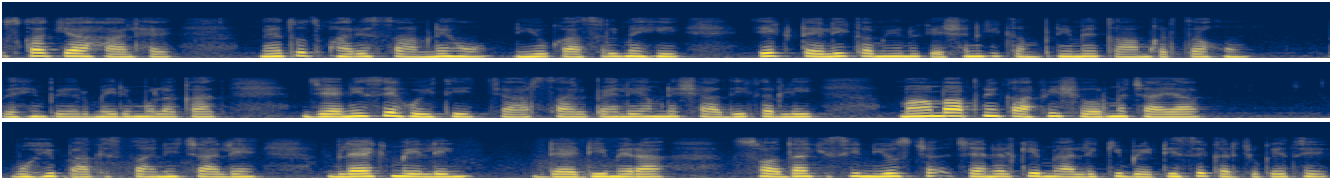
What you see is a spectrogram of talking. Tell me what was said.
उसका क्या हाल है? मैं तो तुम्हारे सामने हूँ। न्यू कासल में ही एक टेली कम्युनिकेशन की कंपनी में काम करता हूँ। वहीं पर मेरी मुलाकात जैनी से हुई थी। चार साल पहले हमने शादी कर ली। माँ बाप ने काफ़ी शोर मचाया। वही पाकिस्तानी चालें ब्लैक मेलिंग डैडी मेरा सौदा किसी न्यूज़ चैनल के मालिक की बेटी से कर चुके थे।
